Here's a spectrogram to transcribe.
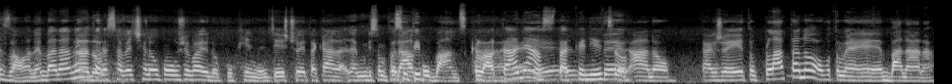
aj zelené banány, ano. ktoré sa väčšinou používajú do kuchyne, tiež, čo je taká, by som povedala, kubánska. Platáňa, také niečo? Áno, Takže je to platano a potom je banána.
